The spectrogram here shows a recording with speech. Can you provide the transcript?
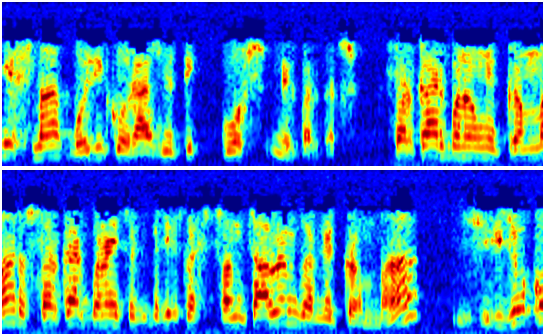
यसमा भोलिको राजनीतिक कोर्स निर्भर गर्छ। सरकार बनाउने क्रममा र सरकार बनाइसकेपछि यसलाई सञ्चालन गर्ने क्रममा हिजोको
